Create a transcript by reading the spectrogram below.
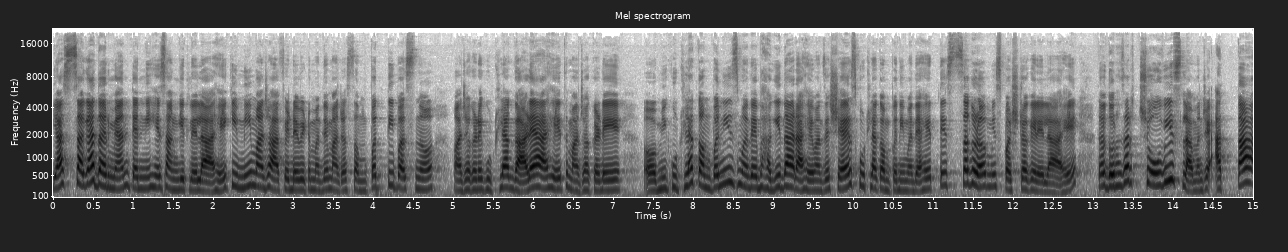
या सगळ्या दरम्यान त्यांनी हे सांगितलेलं आहे की मी माझ्या affidavitमध्ये माझ्या संपत्तीपासनं माझ्याकडे कुठल्या गाड्या आहेत माझ्याकडे मी कुठल्या कंपनीजमध्ये भागीदार आहे माझे शेअर्स कुठल्या कंपनीमध्ये आहेत ते सगळं मी स्पष्ट केलेलं आहे. तर दोन हजार चोवीसला म्हणजे आत्ता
